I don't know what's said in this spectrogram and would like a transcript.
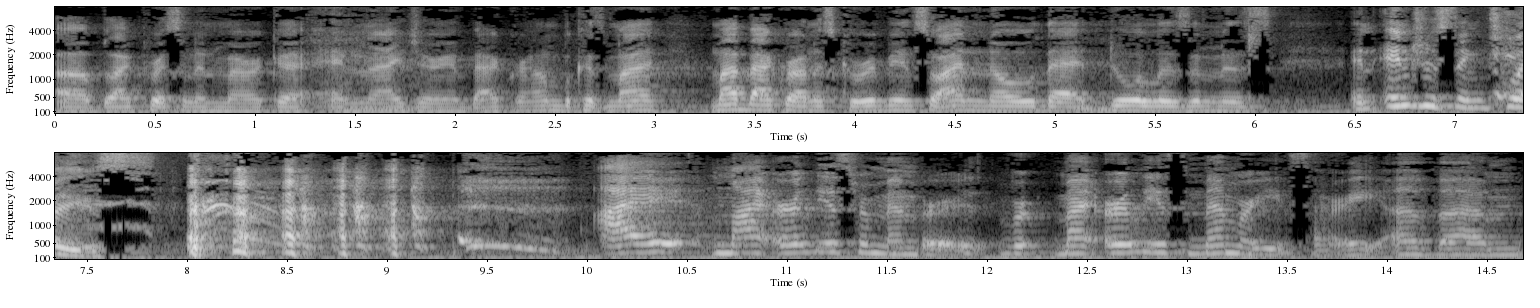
a black person in America and Nigerian background because my my background is Caribbean, so I know that dualism is an interesting place. I my earliest remember my earliest memory, sorry, of um,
